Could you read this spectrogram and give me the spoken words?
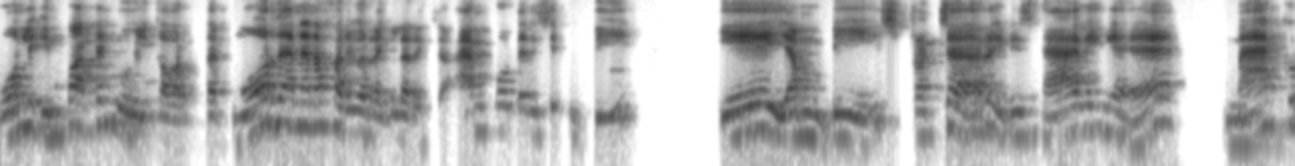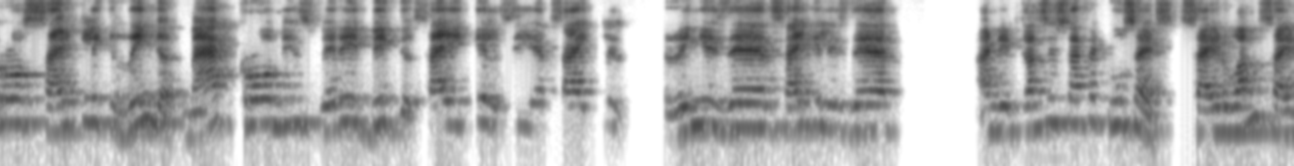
Only important we will cover. That more than enough for your regular exam. Amphotericin B AMB structure, it is having a macrocyclic ring. Macro means very big cycle. See here, cycle. Ring is there, cycle is there. And it consists of a two sides. Side one, side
